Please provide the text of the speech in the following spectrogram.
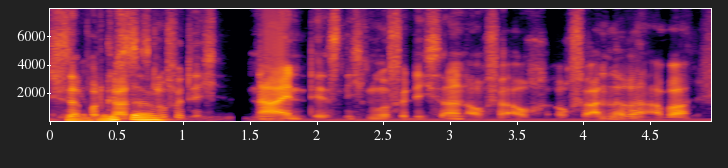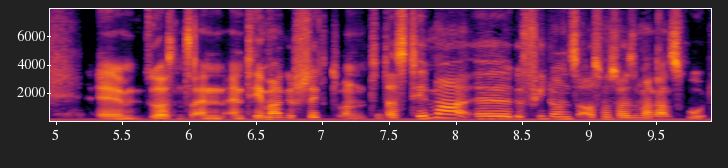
dieser Podcast Grüße. ist nur für dich. Nein, der ist nicht nur für dich, sondern auch für auch, auch für andere. Aber ähm, du hast uns ein, ein Thema geschickt und das Thema äh, gefiel uns ausnahmsweise mal ganz gut.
